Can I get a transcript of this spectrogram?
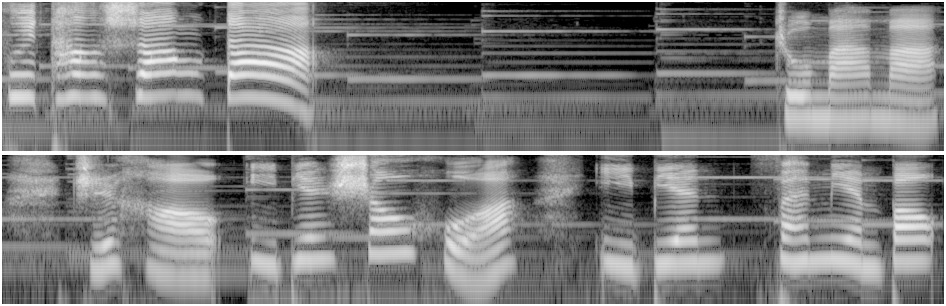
会烫伤的。猪妈妈只好一边烧火一边翻面包。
